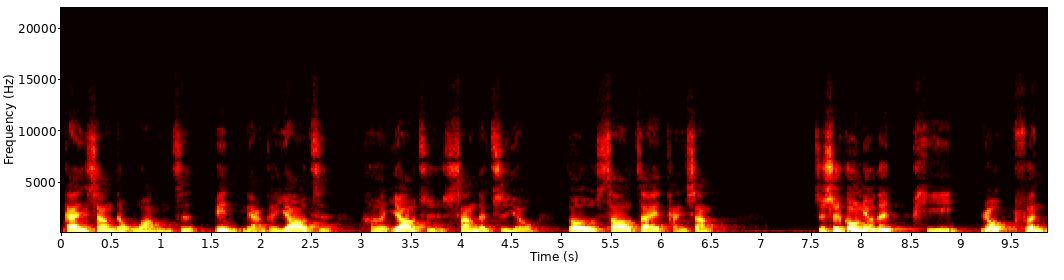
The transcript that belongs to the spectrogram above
肝上的网子，并两个腰子和腰子上的脂油都烧在坛上。只是公牛的皮肉粪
